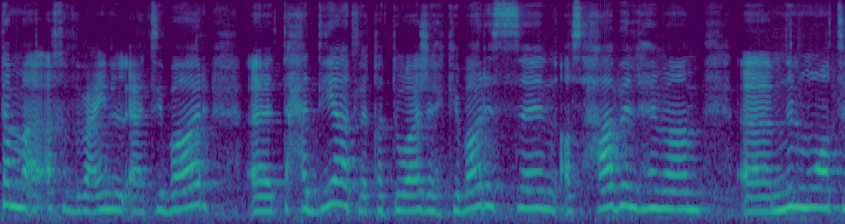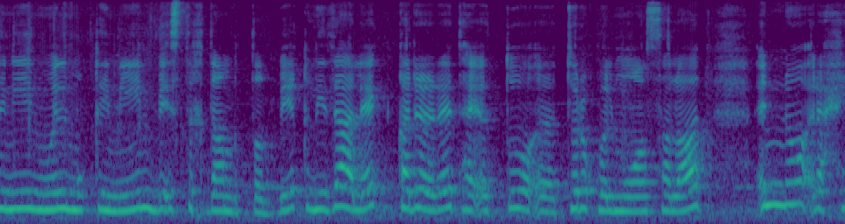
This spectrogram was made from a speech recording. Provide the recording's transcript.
تم أخذ بعين الاعتبار التحديات اللي قد تواجه كبار السن أصحاب الهمم من المواطنين والمقيمين باستخدام التطبيق. لذلك قررت هيئة الطرق والمواصلات إنه رح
